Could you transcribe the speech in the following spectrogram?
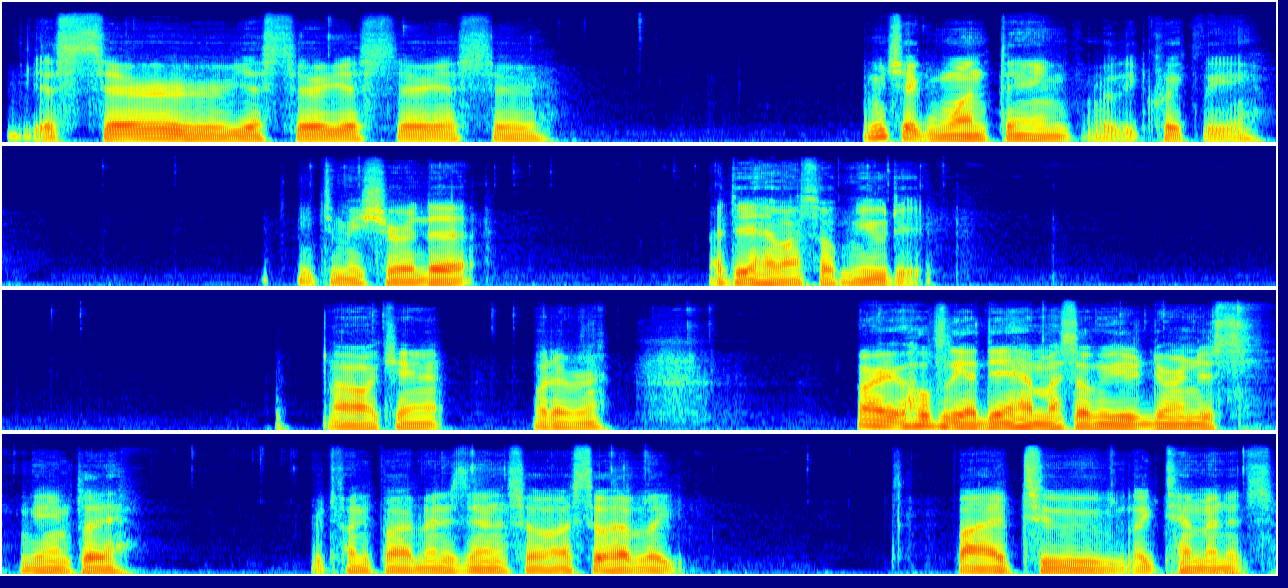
Yes, sir. Yes, sir. Yes, sir. Yes, sir. Let me check one thing really quickly. Need to make sure that I didn't have myself muted. Oh, I can't. Whatever. Alright, hopefully I didn't have myself muted during this gameplay. We're 25 minutes in, so I still have like 5 to like 10 minutes.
